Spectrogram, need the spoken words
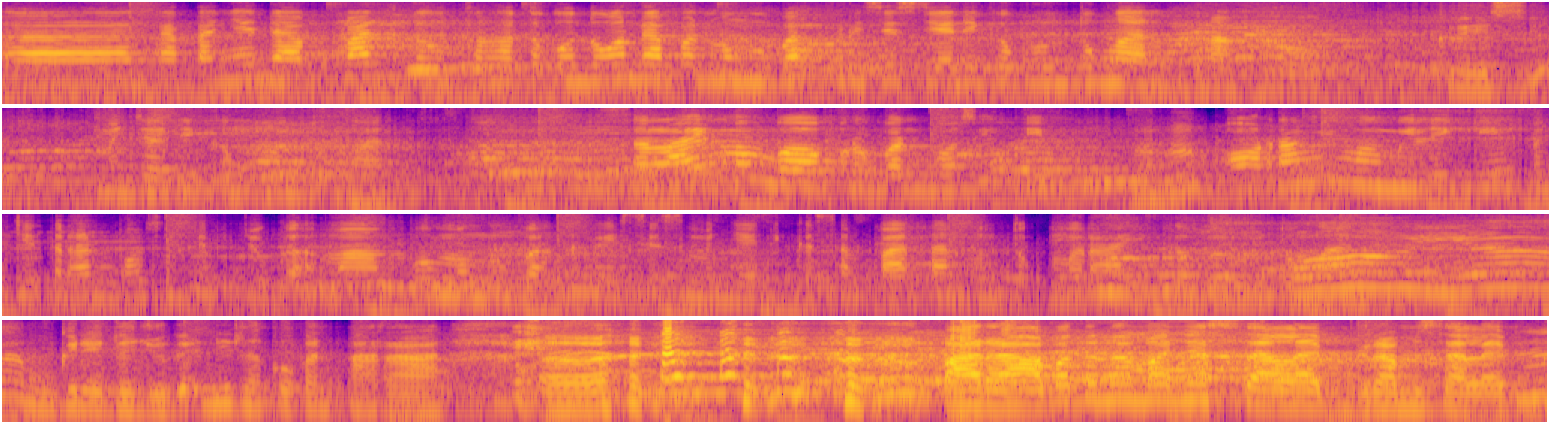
eh, katanya dapat salah satu keuntungan dapat mengubah krisis jadi keberuntungan nah bro Krisis. menjadi keberuntungan. Selain membawa perubahan positif, Mhm. orang yang memiliki pencitraan positif juga mampu mengubah krisis menjadi kesempatan untuk meraih keberuntungan. Oh iya, mungkin itu juga ini dilakukan para eh, para apa tuh namanya selebgram selebgram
